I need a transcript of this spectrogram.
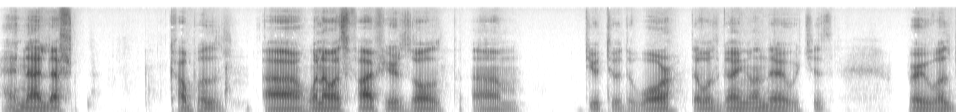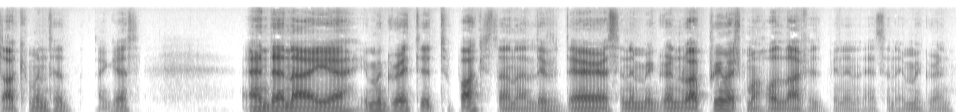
and I left Kabul uh, when I was five years old um, due to the war that was going on there, which is very well documented, I guess. And then I uh, immigrated to Pakistan. I lived there as an immigrant. Well, pretty much my whole life has been in, as an immigrant.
